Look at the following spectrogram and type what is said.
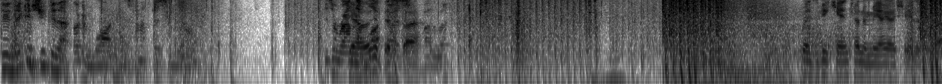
Dude, they can shoot through that fucking block. and It's kind of pissing me off. He's around Yeah, that block, this guys, spot. by the way. Wait, if you can come to me, I gotta shoot you this spot.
